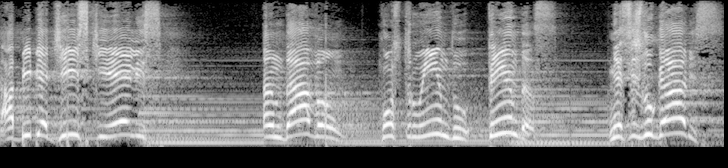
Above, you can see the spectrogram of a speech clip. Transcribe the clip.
A Bíblia diz que eles andavam construindo tendas nesses lugares.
